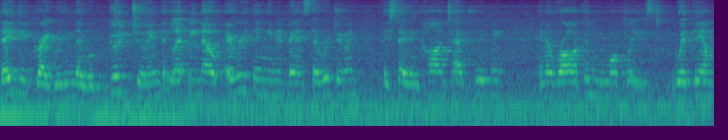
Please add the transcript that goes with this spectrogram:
They did great with him. They were good to him. They let me know everything in advance they were doing. They stayed in contact with me, and overall, I couldn't be more pleased with them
